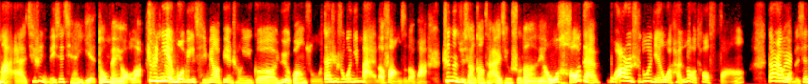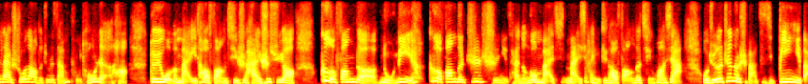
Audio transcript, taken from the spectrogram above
买，其实你那些钱也都没有了，就是你也莫名其妙变成一个月光族。但是如果你买了房子的话，真的就像刚才爱静说到的那样，我好歹我二十多年我还落套房。当然我们现在说到的就是咱们普通人哈，对于我们买一套房，其实还是需要各方的努力、各方的支持，你才能够买买下你这套房的情况下，我觉得真的是把。自己逼一把，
